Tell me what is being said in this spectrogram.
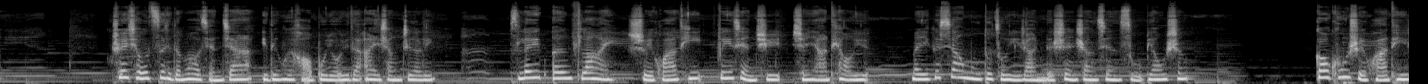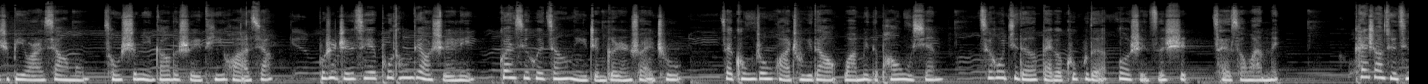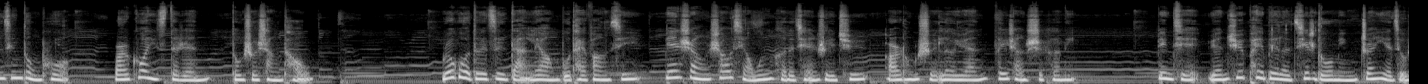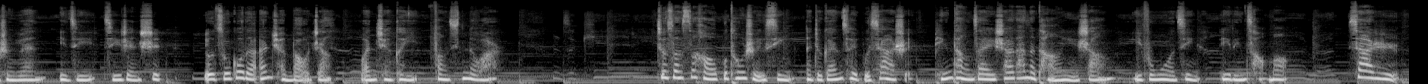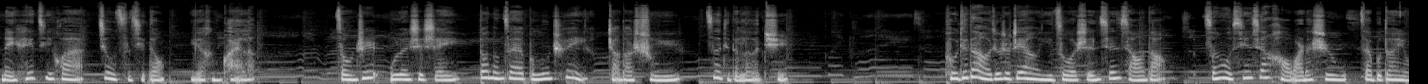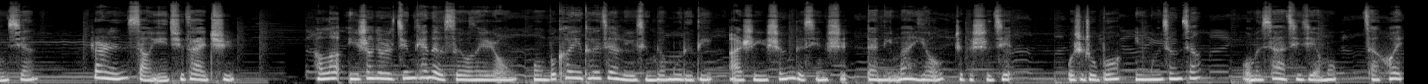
追求自己的冒险家一定会毫不犹豫地爱上这里。Sleep and Fly 水滑梯、飞溅区、悬崖跳跃，每一个项目都足以让你的肾上腺素飙升。高空水滑梯是必玩项目，从十米高的水梯滑下，不是直接扑通掉水里，惯性会将你整个人甩出，在空中划出一道完美的抛物线，最后记得摆个酷酷的落水姿势才算完美，看上去惊心动魄，玩过一次的人都说上头。如果对自己胆量不太放心，边上稍显温和的潜水区儿童水乐园非常适合你。并且园区配备了七十多名专业救生员以及急诊室，有足够的安全保障，完全可以放心的玩。就算丝毫不通水性，那就干脆不下水，平躺在沙滩的躺椅上，一副墨镜，一顶草帽，夏日美黑计划就此启动，也很快乐。总之，无论是谁，都能在 Blue Tree 找到属于自己的乐趣。普吉岛就是这样一座神仙小岛。总有新鲜好玩的事物在不断涌现，让人想一去再去。好了，以上就是今天的所有内容。我们不刻意推荐旅行的目的地，而是以声的形式带你漫游这个世界。我是主播柠檬香香，我们下期节目再会。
